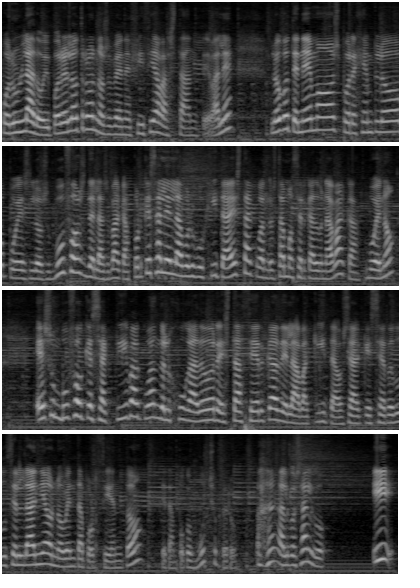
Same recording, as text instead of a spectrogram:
Por un lado y por el otro nos beneficia bastante, ¿vale? Luego tenemos, por ejemplo, pues los bufos de las vacas. ¿Por qué sale la burbujita esta cuando estamos cerca de una vaca? Bueno, es un bufo que se activa cuando el jugador está cerca de la vaquita, o sea que se reduce el daño a un 90%, que tampoco es mucho, pero algo es algo. Y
